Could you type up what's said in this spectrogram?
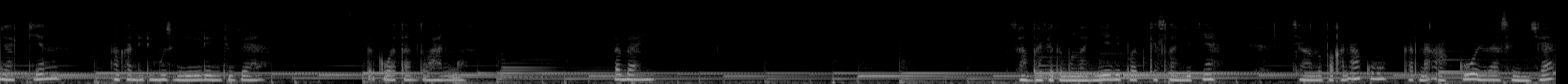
Yakin akan dirimu sendiri dan juga kekuatan Tuhanmu. Bye bye Sampai ketemu lagi ya di podcast selanjutnya. Jangan lupakan aku, karena aku adalah senja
